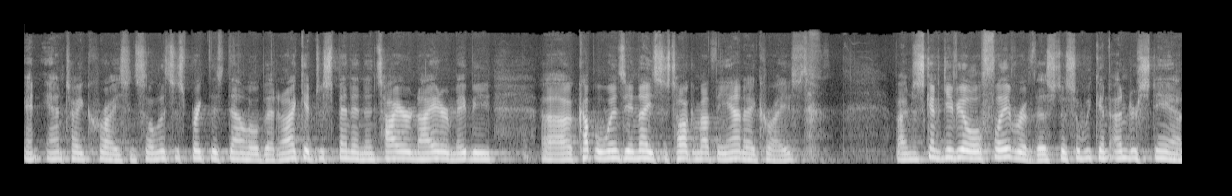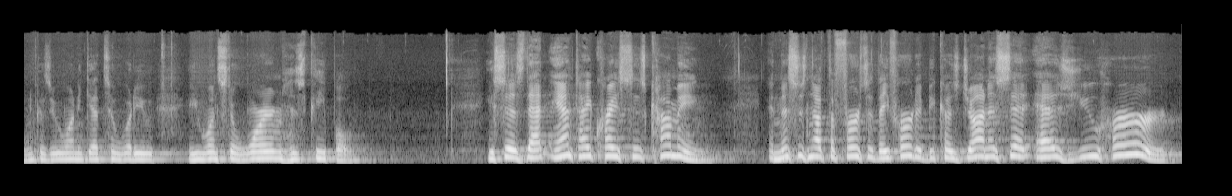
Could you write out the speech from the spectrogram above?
and Antichrist. And so let's just break this down a little bit. And I could just spend an entire night or maybe uh, a couple Wednesday nights just talking about the Antichrist. But I'm just going to give you a little flavor of this just so we can understand because we want to get to what he, he wants to warn his people. He says that Antichrist is coming. And this is not the first that they've heard it because John has said, as you heard.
